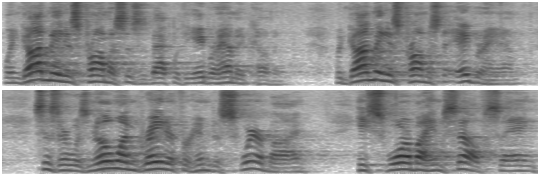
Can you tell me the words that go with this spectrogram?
When God made his promise, this is back with the Abrahamic covenant. When God made his promise to Abraham, since there was no one greater for him to swear by, he swore by himself, saying,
